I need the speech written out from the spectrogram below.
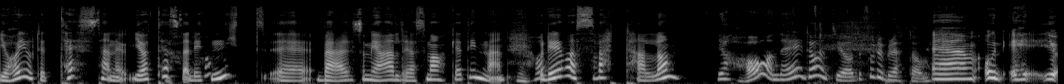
jag har gjort ett test här nu. Jag testade Jaha. ett nytt eh, bär som jag aldrig har smakat innan. Jaha. Och det var svarthallon. Jaha, nej det har inte jag, det får du berätta om. Um, och eh,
